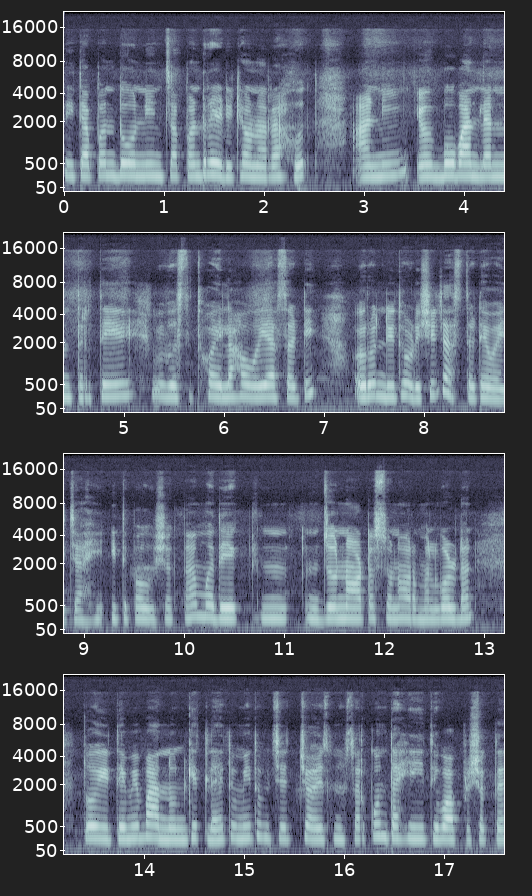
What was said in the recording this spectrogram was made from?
तर इथे आपण दोन इंच आपण रेडी ठेवणार आहोत. आणि बो बांधल्यानंतर ते व्यवस्थित व्हायला हवं. यासाठी रुंदी थोडीशी जास्त ठेवायची आहे. इथे पाहू शकता मध्ये एक जो नॉट असतो नॉर्मल गोल्डन तो इथे मी बांधून घेतला आहे तुम्ही तुमच्या चॉईसनुसार कोणताही इथे वापरू शकता.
